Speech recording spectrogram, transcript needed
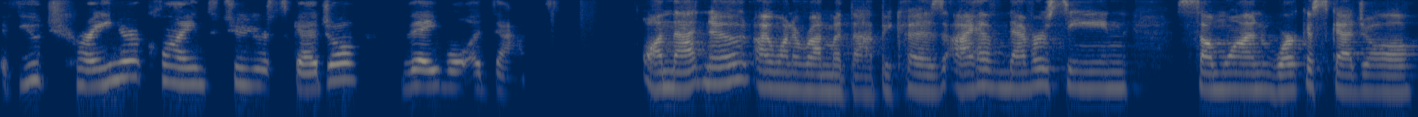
if you train your clients to your schedule, they will adapt. On that note, I want to run with that because I have never seen someone work a schedule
